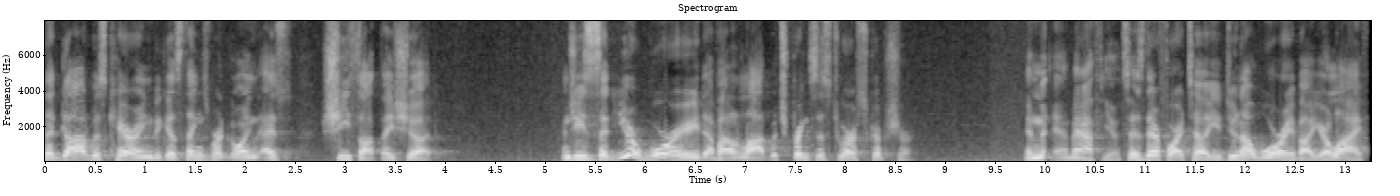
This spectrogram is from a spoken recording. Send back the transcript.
that God was caring because things weren't going as she thought they should. And Jesus said, You're worried about a lot, which brings us to our scripture in Matthew. It says, Therefore I tell you, do not worry about your life,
